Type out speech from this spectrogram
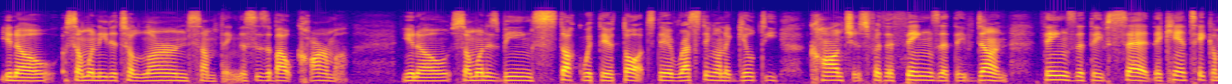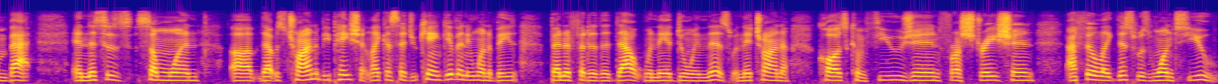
You know, someone needed to learn something. This is about karma. You know, someone is being stuck with their thoughts. They're resting on a guilty conscience for the things that they've done, things that they've said. They can't take them back. And this is someone uh, that was trying to be patient. Like I said, you can't give anyone a be- benefit of the doubt when they're doing this, when they're trying to cause confusion, frustration. I feel like this was once you,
